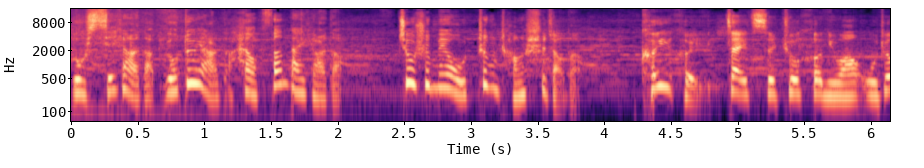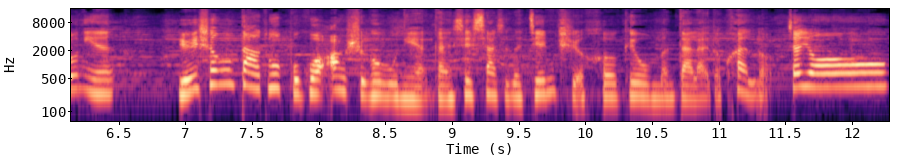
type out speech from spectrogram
有斜眼的，有对眼的，还有翻白眼的，就是没有正常视角的。可以可以，再次祝贺女王五周年。人生大多不过二十个五年，感谢夏夏的坚持和给我们带来的快乐，加油！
